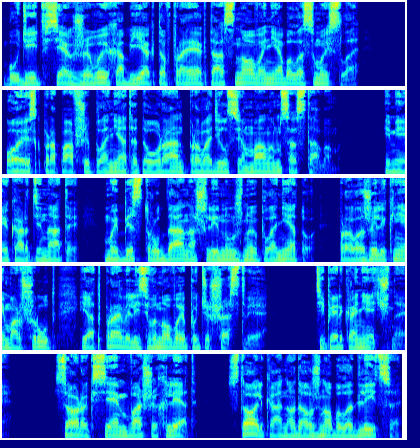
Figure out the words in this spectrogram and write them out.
Будить всех живых объектов проекта «Основа» не было смысла. Поиск пропавшей планеты Тауран проводился малым составом. Имея координаты, мы без труда нашли нужную планету, проложили к ней маршрут и отправились в новое путешествие. Теперь конечное — Сорок семь ваших лет. Столько оно должно было длиться.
